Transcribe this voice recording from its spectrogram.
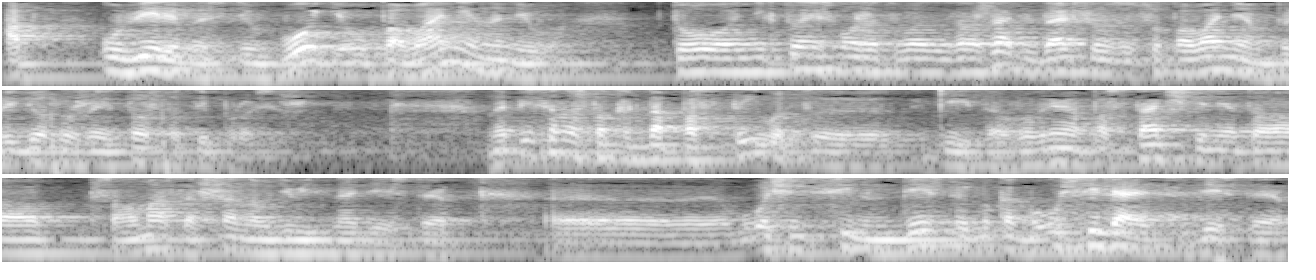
об уверенности в Боге, уповании на Него, то никто не сможет возражать, и дальше за с упованием придет уже и то, что ты просишь. Написано, что когда посты вот э, какие-то, во время поста чтения этого псалма совершенно удивительное действие, э, очень сильно действует, ну как бы усиляется действие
